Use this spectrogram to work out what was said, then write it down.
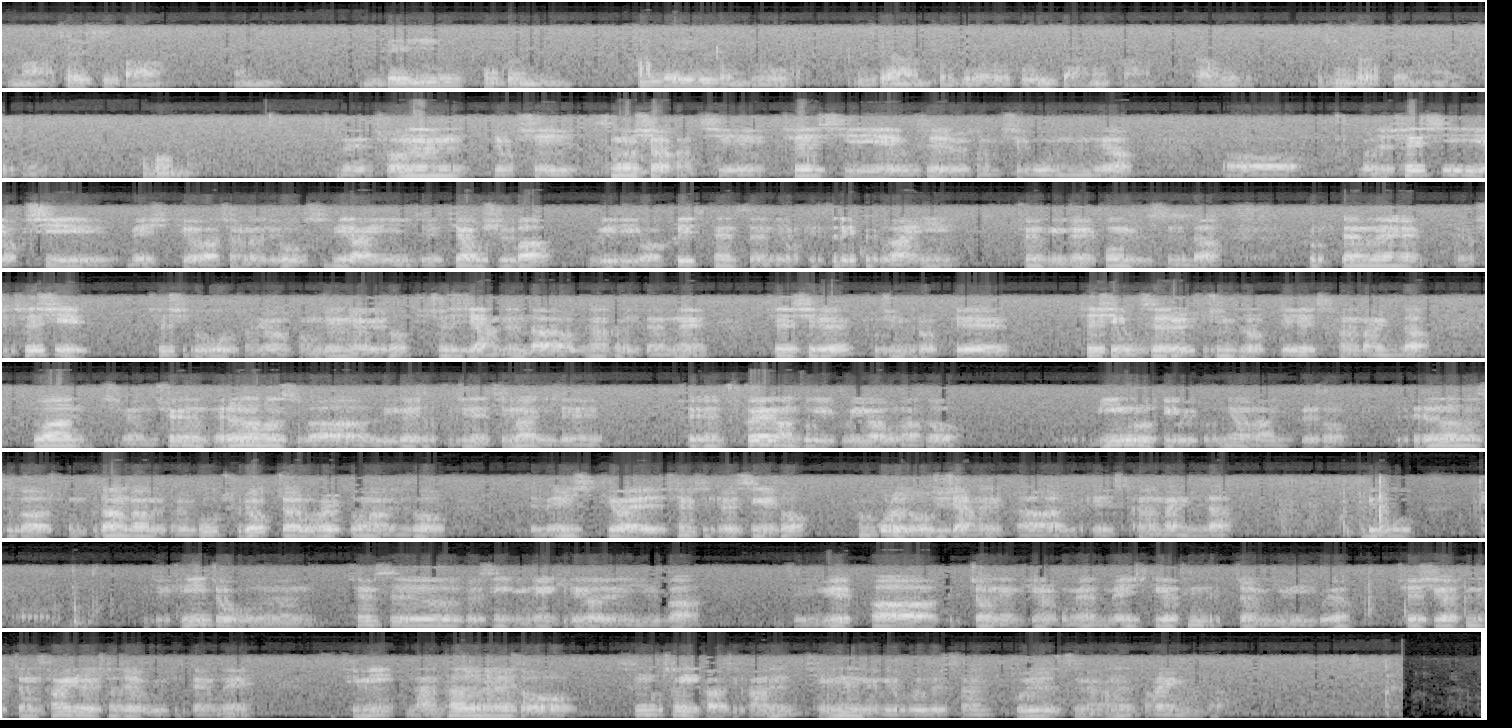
아마 첼시가 한 2대1 혹은 3대1 정도 우세한 경기력을 보이지 않을까라고 조심스럽게나마 예측을 해봅니다. 네, 저는 역시 승원 씨와 같이 첼시의 우세를 점치고 있는데요. 어, 먼저 첼시 역시 맨시티와 마찬가지로 수비 라인이 이제 티아고 실바, 리디거, 크리스텐센 이렇게 3백 라인이 최근 굉장히 폼이 좋습니다. 그렇기 때문에 역시 첼시, 첼시도 전혀 경쟁력에서 뒤처지지 않는다라고 생각하기 때문에 첼시를 조심스럽게, 첼시의 우세를 조심스럽게 예측하는 바입니다. 또한 지금 최근 베르나 선수가 리그에서 부진했지만 이제 최근 투엘 감독이 부임하고 나서 그 밈으로 뛰고 있거든요, 많이. 그래서 베르나 선수가 조금 부담감을 덜고 조력자로 활동하면서 이제 맨시티와의 챔스 결승에서 한 골을 넣어주지 않을까 이렇게 예측하는 바입니다. 그리고 어, 이제 개인적으로는 챔스 결승이 굉장히 기대가 되는 이유가 이제 UEFA 득점 랭킹을 보면 맨시티가 팀 득점 2위이고요, 첼시가 팀 득점 3위를 차지하고 있기 때문에 두 팀이 난타전을 해서 승부차기까지 가는 재밌는 경기를 보여줬으면, 보여줬으면 하는 바람입니다.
